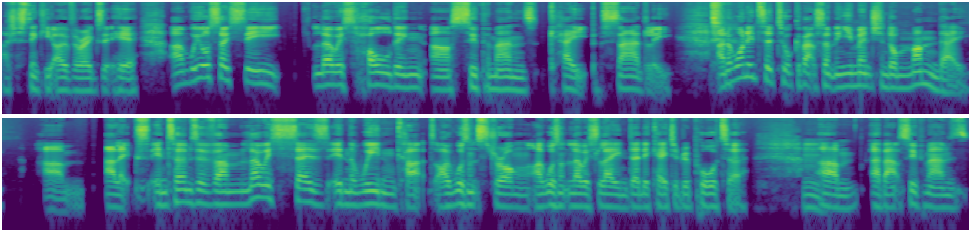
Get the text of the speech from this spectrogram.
I just think he over eggs it here. Um, we also see Lois holding uh, Superman's cape, sadly. And I wanted to talk about something you mentioned on Monday, um, Alex, in terms of um, Lois says in the Whedon cut, I wasn't strong, I wasn't Lois Lane, dedicated reporter, Mm. um, about Superman's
